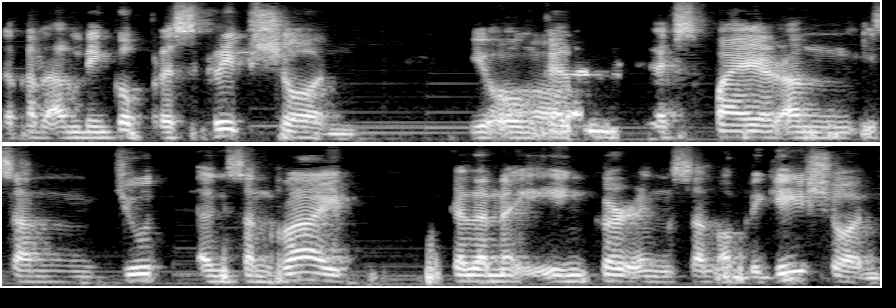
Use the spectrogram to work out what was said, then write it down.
nakaraang linggo prescription, yung Oo. kailan expire ang isang duty, ang isang right, kailan na i-incur ang isang obligation,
